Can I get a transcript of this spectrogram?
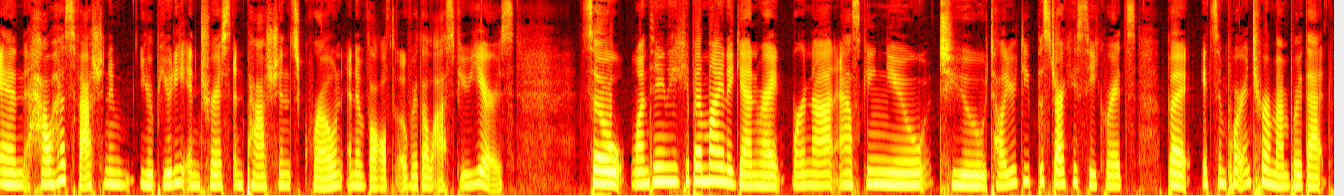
And how has fashion and your beauty interests and passions grown and evolved over the last few years? So, one thing to keep in mind again, right? We're not asking you to tell your deepest, darkest secrets, but it's important to remember that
